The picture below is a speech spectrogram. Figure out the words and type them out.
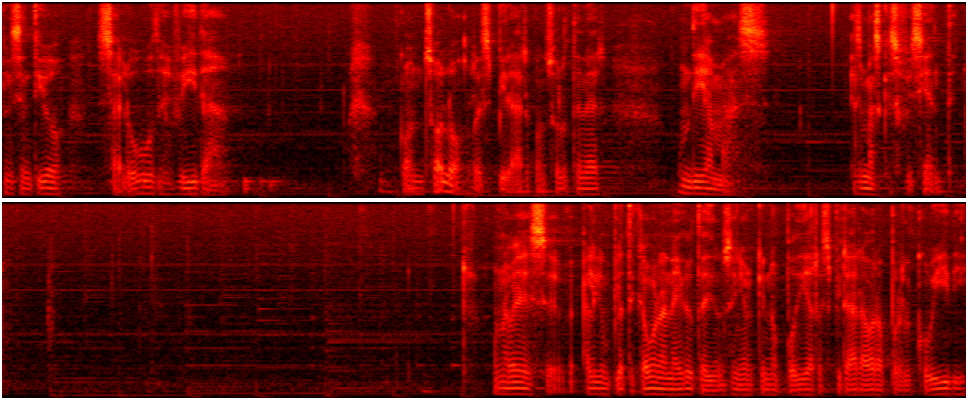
en el sentido salud, vida, con solo respirar, con solo tener un día más, es más que suficiente. Una vez eh, alguien platicaba una anécdota de un señor que no podía respirar ahora por el COVID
